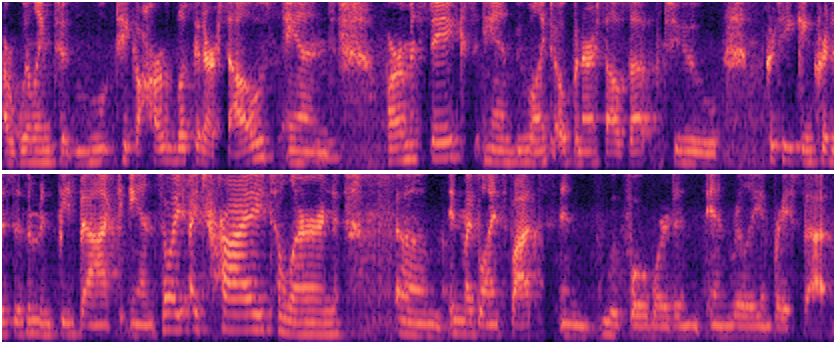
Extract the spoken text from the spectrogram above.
are willing to l- take a hard look at ourselves and our mistakes and be willing to open ourselves up to critique and criticism and feedback. And so I, I try to learn um, in my blind spots and move forward and, and really embrace that.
